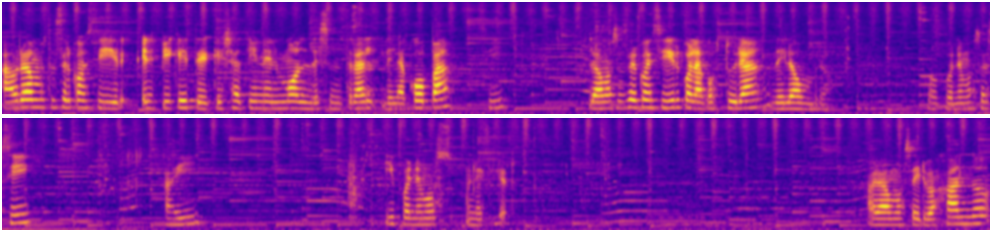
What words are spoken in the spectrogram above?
Ahora vamos a hacer conseguir el piquete que ya tiene el molde central de la copa, ¿sí? lo vamos a hacer coincidir con la costura del hombro. Lo ponemos así, ahí, y ponemos un alfiler. Ahora vamos a ir bajando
